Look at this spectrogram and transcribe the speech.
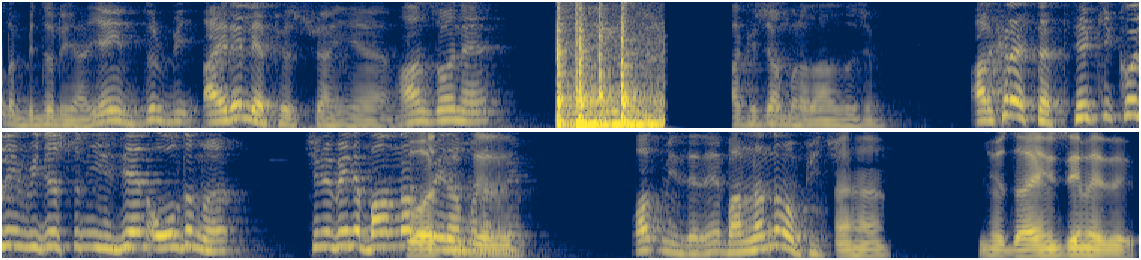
Oğlum bir dur ya. Yayın dur bir ayrel yapıyoruz şu an ya. Hanzo ne? Bakacağım burada Hanzo'cum. Arkadaşlar Tepki Kolin videosunu izleyen oldu mu? Şimdi beni banlatmayın Fuat amına izledi. koyayım. Fuat mı izledi? Banlandı mı o piç? Aha. Yo daha henüz yemedi.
